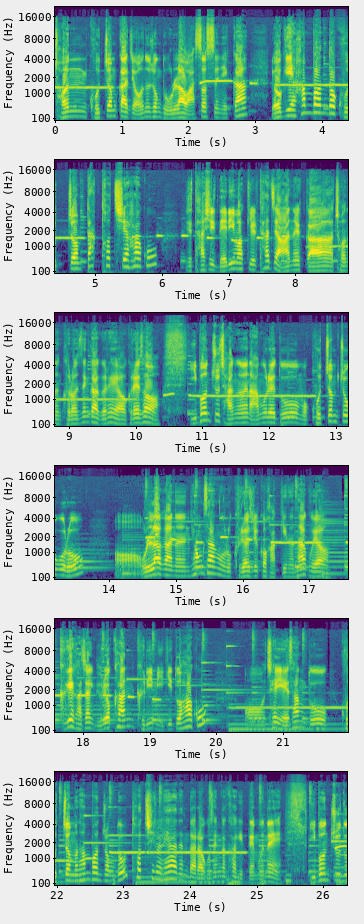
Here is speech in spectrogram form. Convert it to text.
전 고점까지 어느 정도 올라왔었으니까 여기 한 번 더 고점 딱 터치하고 이제 다시 내리막길 타지 않을까 저는 그런 생각을 해요. 그래서 이번 주 장은 아무래도 뭐 고점 쪽으로 어, 올라가는 형상으로 그려질 것 같기는 하고요. 그게 가장 유력한 그림이기도 하고 어, 제 예상도 고점은 한 번 정도 터치를 해야 된다라고 생각하기 때문에 이번 주도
